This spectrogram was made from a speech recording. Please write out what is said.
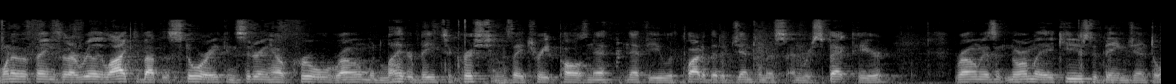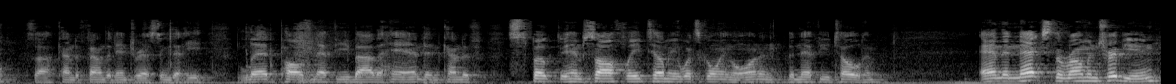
One of the things that I really liked about this story, considering how cruel Rome would later be to Christians, they treat Paul's nephew with quite a bit of gentleness and respect here. Rome isn't normally accused of being gentle, so I kind of found it interesting that he led Paul's nephew by the hand and kind of spoke to him softly, tell me what's going on, and the nephew told him. And then next, the Roman tribune,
